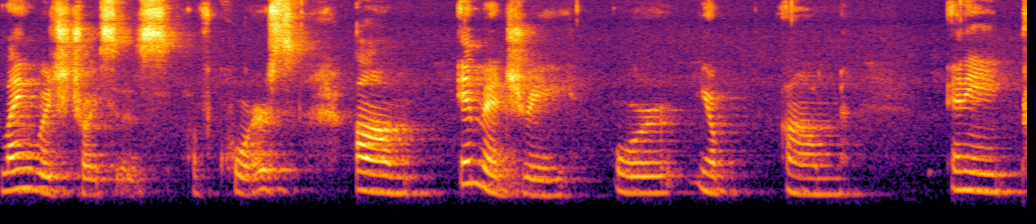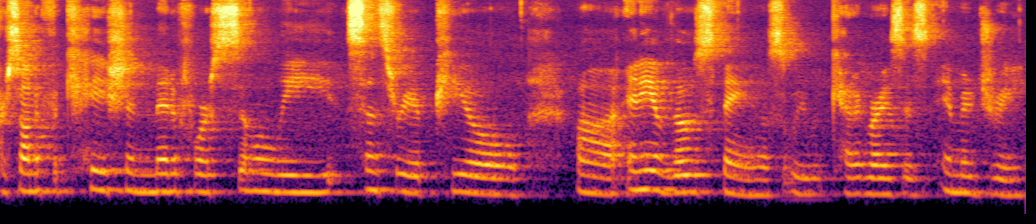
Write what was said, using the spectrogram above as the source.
Language choices, of course, um, imagery, or you know, um, any personification, metaphor, simile, sensory appeal, uh, any of those things we would categorize as imagery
